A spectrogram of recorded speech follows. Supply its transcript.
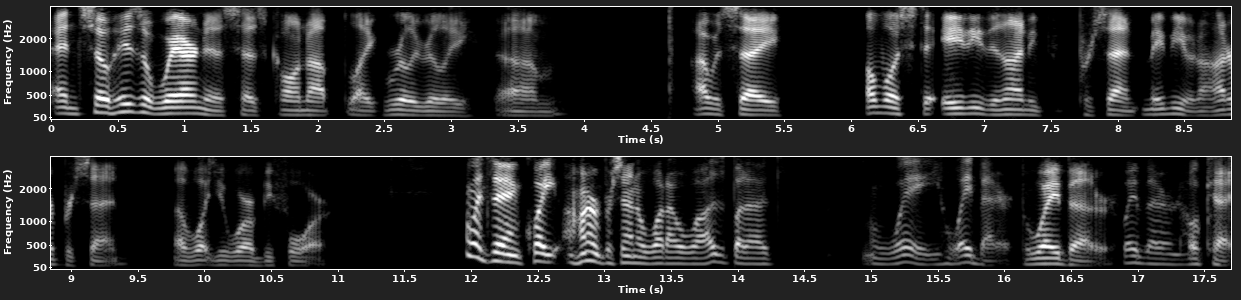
And so his awareness has gone up like really, really, um, I would say almost to 80 to 90%, maybe even 100% of what you were before. I wouldn't say I'm quite 100% of what I was, but it's way, way better. Way better. Way better. Okay.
